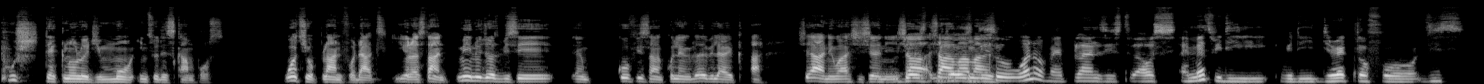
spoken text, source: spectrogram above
push technology more into this campus? What's your plan for that? You understand? Me no just be say um, Kofi's and Koleng, just be like ah, ṣé àníwá ṣiṣẹ́ ni? Ṣá Just- ṣá just máa máa. So one of my plans is to I was I met with the with the director for this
